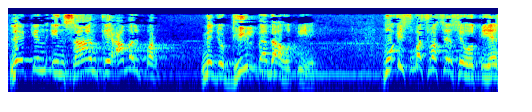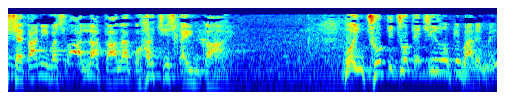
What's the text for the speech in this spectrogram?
لیکن انسان کے عمل پر میں جو ڈھیل پیدا ہوتی ہے، وہ اس وسوسے سے ہوتی ہے، شیطانی وسوہ اللہ تعالیٰ کو ہر چیز کا علم کہاں ہے؟ وہ ان چھوٹی چھوٹی چیزوں کے بارے میں،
